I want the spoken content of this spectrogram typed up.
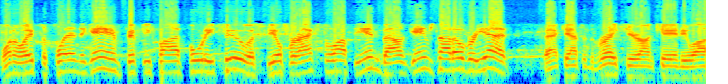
108 to play in the game. 55-42. A steal for Axtell off the inbound. Game's not over yet. Back after the break here on KNDY.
